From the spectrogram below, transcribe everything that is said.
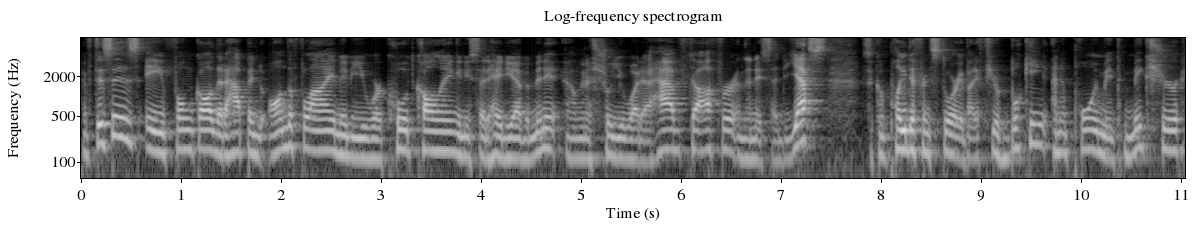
if this is a phone call that happened on on the fly. Maybe you were cold calling and you said, Hey, do you have a minute? I'm going to show you what I have to offer. And then they said, Yes. It's a completely different story. But if you're booking an appointment, make sure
